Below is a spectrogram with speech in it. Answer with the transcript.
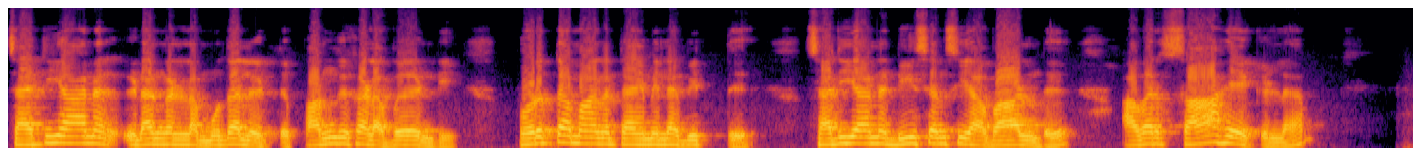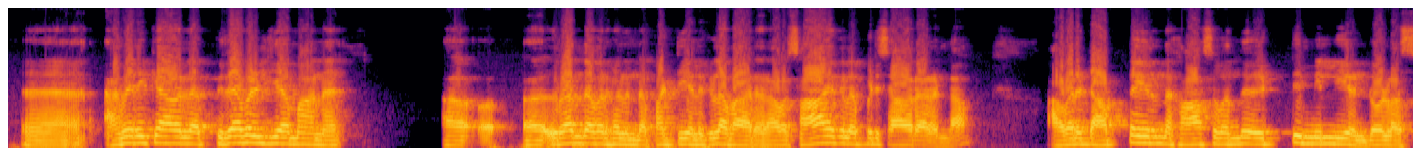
சரியான இடங்களில் முதலிட்டு பங்குகளை வேண்டி பொருத்தமான டைமில் விற்று சரியான டீசன்சியாக வாழ்ந்து அவர் சாகேக்குள்ள அமெரிக்காவில் பிரபல்யமான இறந்தவர்கள் இந்த பட்டியலுக்குள்ள வாரார். அவர் சாகேக்குள்ள எப்படி சாகிறாருண்டா? அவர்கிட்ட அப்போ இருந்த காசு வந்து எட்டு மில்லியன் டாலர்ஸ்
